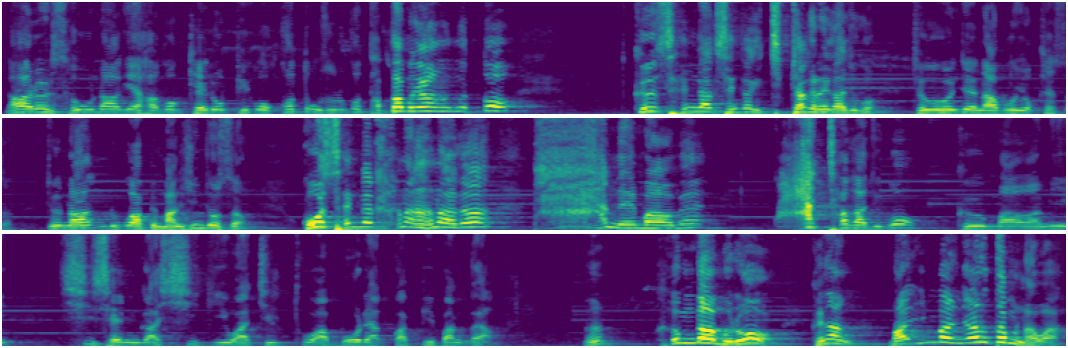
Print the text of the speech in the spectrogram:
나를 서운하게 하고 괴롭히고 고통스럽고 답답하게 하는 것도 그 생각 생각에 집착을 해가지고 저 언제 나보고 욕했어? 저 나 누구 앞에 망신 줬어? 그 생각 하나하나가 다 내 마음에 꽉 차가지고 그 마음이 시샘과 시기와 질투와 모략과 비방과 어? 험담으로 그냥 말 입만 열었다면 나와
